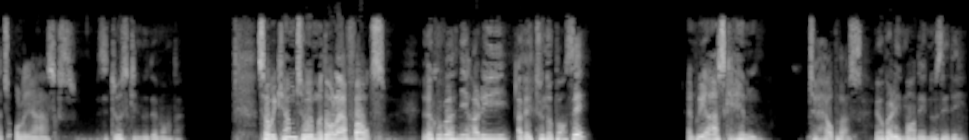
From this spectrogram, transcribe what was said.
That's all He asks. C'est tout ce qu'il nous demande. So we come to Him with all our faults Et donc, on va venir à lui avec tous nos pensées, and we ask Him to help us. et on va lui demander de nous aider.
